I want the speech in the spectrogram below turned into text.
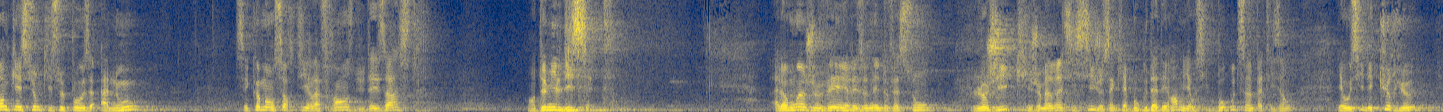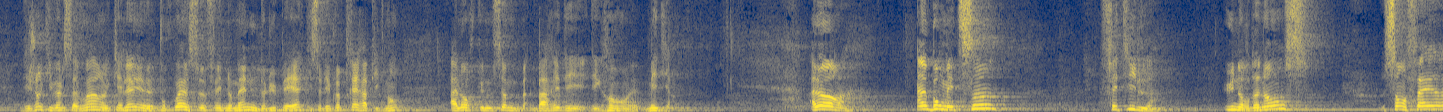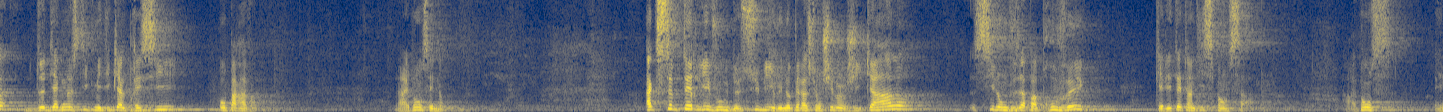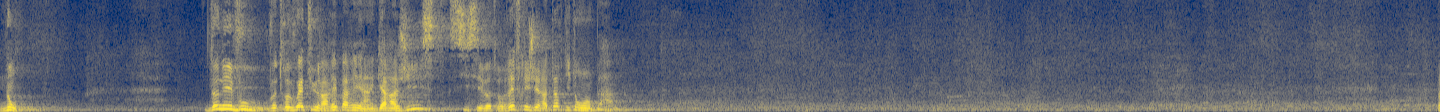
grande question qui se pose à nous, c'est comment sortir la France du désastre en 2017. Alors moi, je vais raisonner de façon logique. Je m'adresse ici, je sais qu'il y a beaucoup d'adhérents, mais il y a aussi beaucoup de sympathisants. Il y a aussi des curieux, des gens qui veulent savoir quel est, pourquoi ce phénomène de l'UPR qui se développe très rapidement alors que nous sommes barrés des, des grands euh, médias. Alors, un bon médecin fait-il une ordonnance sans faire de diagnostic médical précis auparavant? La réponse est non. Accepteriez-vous de subir une opération chirurgicale si l'on ne vous a pas prouvé qu'elle était indispensable? La réponse est non. Donnez-vous votre voiture à réparer à un garagiste si c'est votre réfrigérateur qui tombe en panne.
